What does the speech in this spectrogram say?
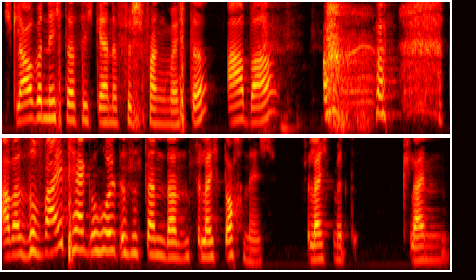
Ich glaube nicht, dass ich gerne Fisch fangen möchte, aber Aber so weit hergeholt ist es dann, dann vielleicht doch nicht. Vielleicht mit kleinen.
